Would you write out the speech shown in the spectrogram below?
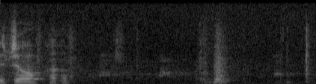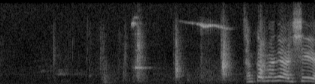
계십시오. 잠깐만요, 아저씨.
